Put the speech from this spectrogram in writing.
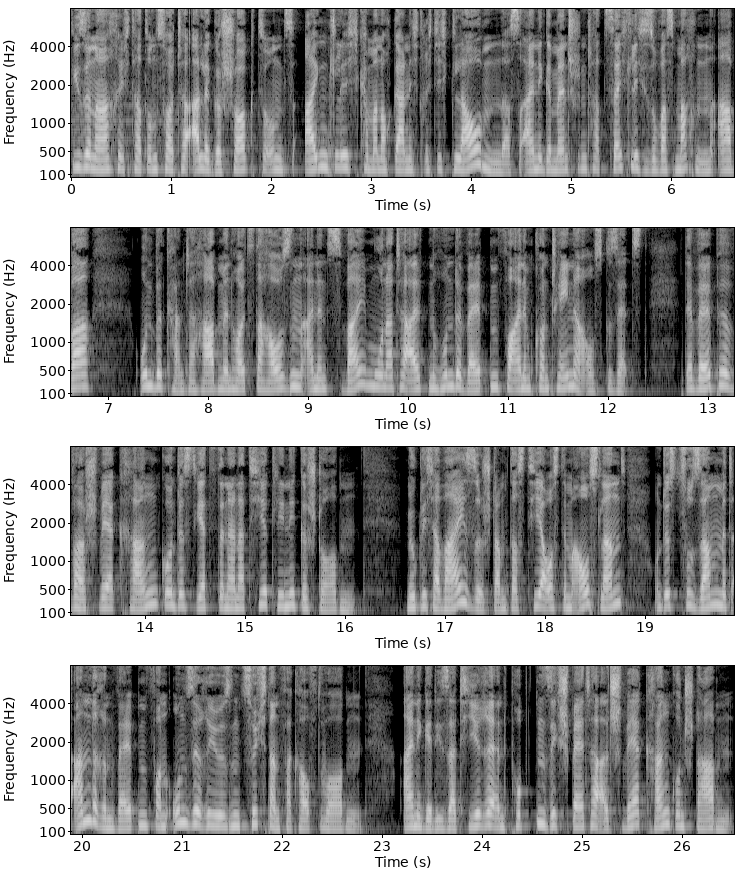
Diese Nachricht hat uns heute alle geschockt und eigentlich kann man noch gar nicht richtig glauben, dass einige Menschen tatsächlich sowas machen, aber Unbekannte haben in Holsterhausen einen zwei Monate alten Hundewelpen vor einem Container ausgesetzt. Der Welpe war schwer krank und ist jetzt in einer Tierklinik gestorben. Möglicherweise stammt das Tier aus dem Ausland und ist zusammen mit anderen Welpen von unseriösen Züchtern verkauft worden. Einige dieser Tiere entpuppten sich später als schwer krank und starben.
